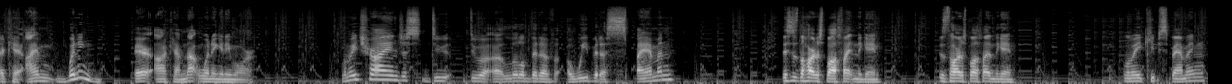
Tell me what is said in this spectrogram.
Okay, I'm winning okay, I'm not winning anymore. Let me try and just do do a, a, little bit of, a wee bit of spamming. This is the hardest boss fight in the game. This is the hardest boss fight in the game. Let me keep spamming.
